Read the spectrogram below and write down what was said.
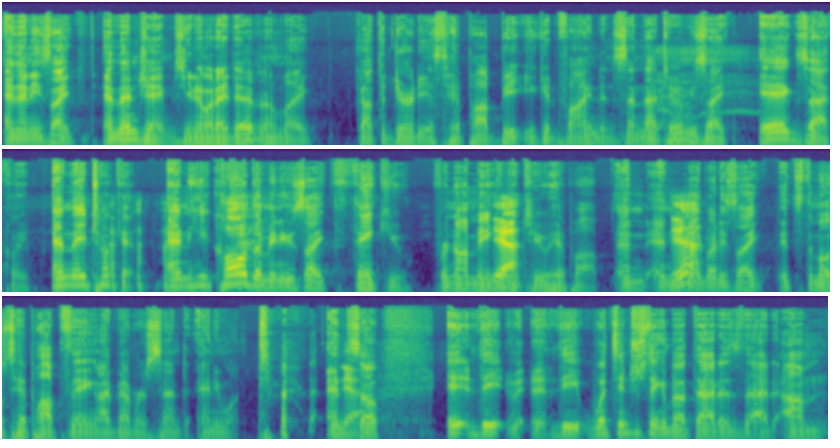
And then he's like, and then James, you know what I did? And I'm like, got the dirtiest hip hop beat you could find and send that to him. He's like, exactly. And they took it. And he called them and he was like, thank you for not making yeah. it too hip hop. And and yeah. everybody's like, it's the most hip hop thing I've ever sent anyone. and yeah. so, it, the the what's interesting about that is that um,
